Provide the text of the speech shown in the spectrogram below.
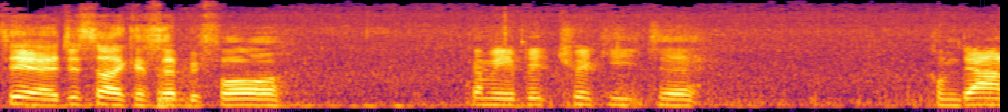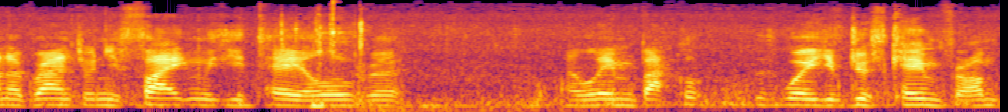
So yeah, just like I said before, it can be a bit tricky to come down a branch when you're fighting with your tail over a, a limb back up where you've just came from.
